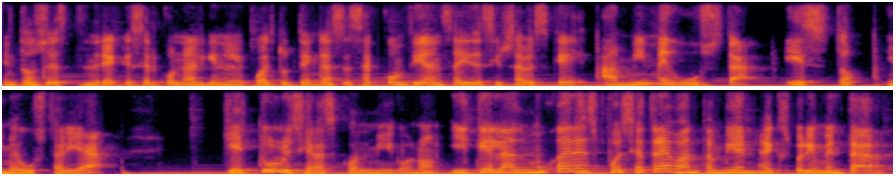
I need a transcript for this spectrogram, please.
entonces tendría que ser con alguien en el cual tú tengas esa confianza y decir, sabes qué, a mí me gusta esto y me gustaría que tú lo hicieras conmigo, ¿no? Y que las mujeres pues se atrevan también a experimentar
